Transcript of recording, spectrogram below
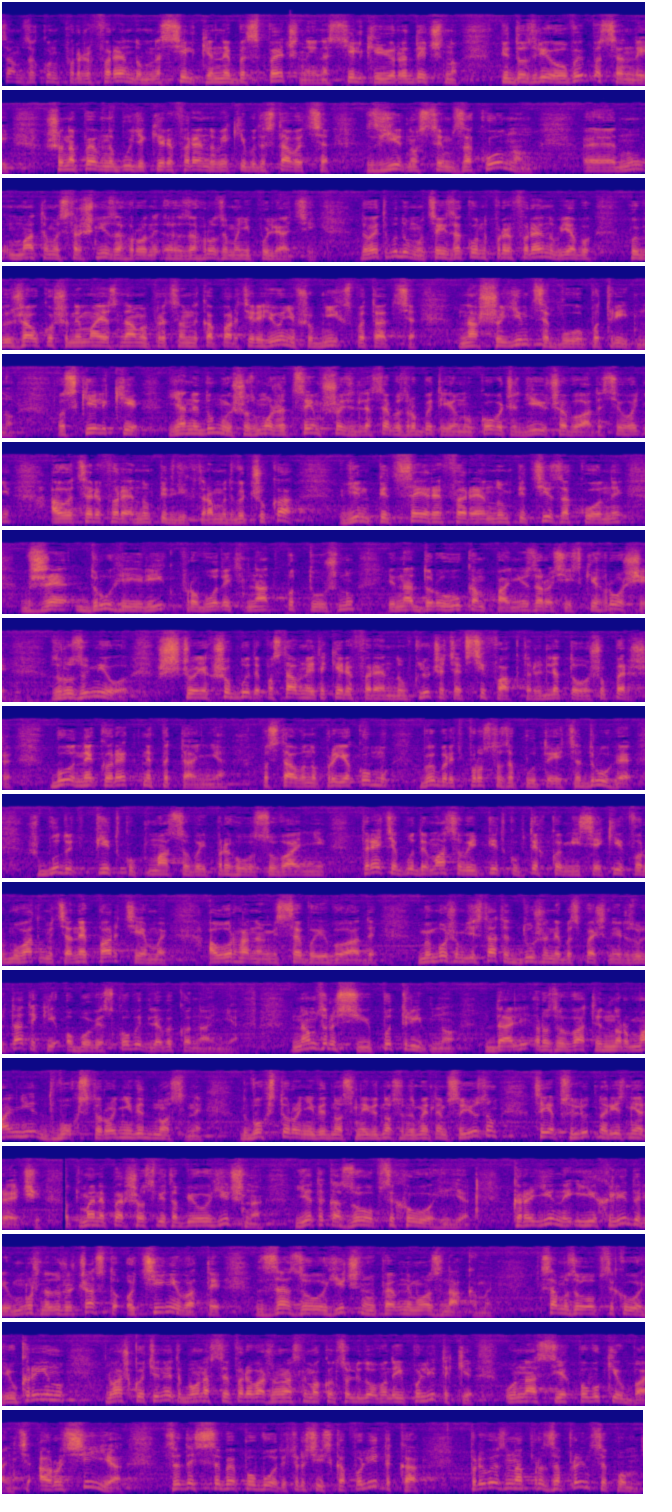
Сам закон про референдум настільки небезпечний, настільки юридично підозріло виписаний, що напевно будь-який референдум, який буде ставитися згідно з цим законом, е, ну матиме страшні загрози, загрози маніпуляцій. Давайте подумаємо, цей закон про референдум. Я б побіжав, що немає з нами представника партії регіонів, щоб міг спитатися, на що їм це було потрібно, оскільки я не думаю, що зможе цим щось для себе зробити Янукович, діюча влада сьогодні. Але це референдум під Віктора Медведчука. Він під цей референдум, під ці закони вже другий рік проводить надпотужну і наддорогу кампанію за російські гроші. Зрозуміло, що якщо буде поставлений такий референдум, включаться всі фактори для того, що перше було некоректне питання поставлено, при якому виборець просто запутається. Друге, що будуть підкуп масовий при голосуванні. Третє буде масовий підкуп тих комісій, які формуватимуться не партіями, а органами місцевої влади. Ми можемо дістати дуже небезпечний результат, який обов'язковий для виконання. Нам з Росією потрібно далі розвивати нормальні двохсторонні відносини. Двохсторонні відносини відносини з митним союзом це є абсолютно різні речі. От в мене перша освіта біологічна, є така зоопсихологія. Країни і їх лідерів можна дуже часто оцінювати за зоологічними певними ознаками. Саме зоопсихології. Україну важко оцінити, бо у нас це переважно у нас немає консолідованої політики. У нас як павуки в банці. А Росія це десь себе поводить. Російська політика привезена за принципом.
